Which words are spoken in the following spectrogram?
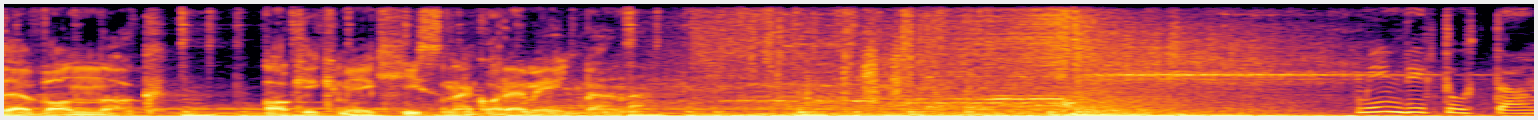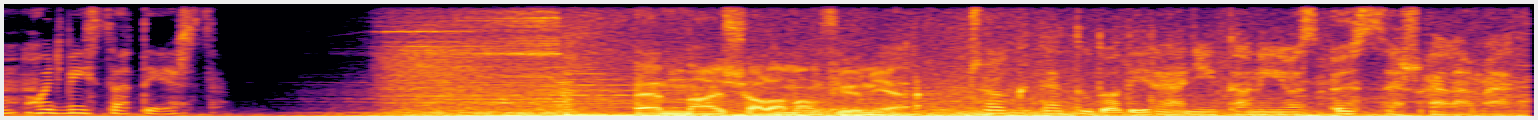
De vannak, akik még hisznek a reményben. Mindig tudtam, hogy visszatérsz. M. Night Shyamalan filmje. Csak te tudod irányítani az összes elemet.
